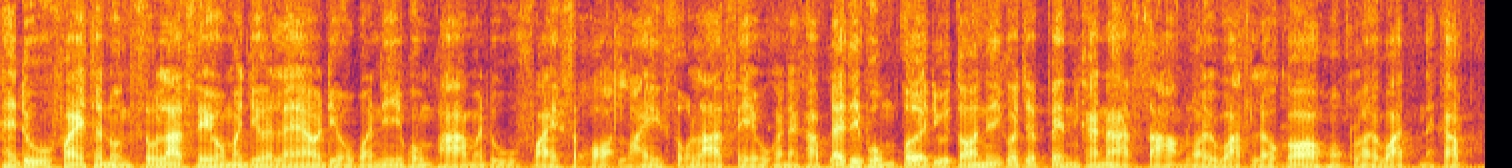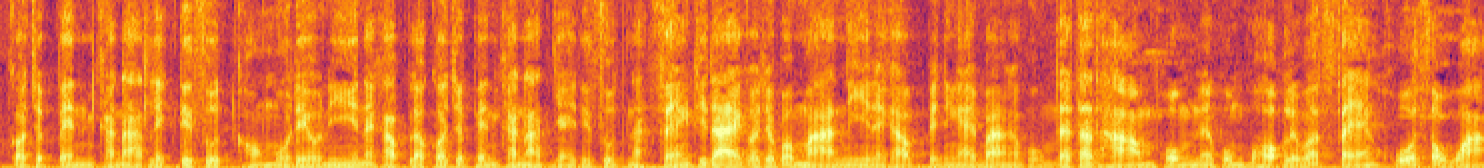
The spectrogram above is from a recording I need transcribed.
ให้ดูไฟถนนโซลาร์เซลล์มาเยอะแล้ว เดี๋ยววันนี้ผมพามาดูไฟสปอตไลท์โซลาร์เซลล์กันนะครับ และที่ผมเปิดอยู่ตอนนี้ก็จะเป็นขนาด 300 วัตต์แล้วก็ 600 วัตต์นะครับ ก็จะเป็นขนาดเล็กที่สุดของโมเดลนี้นะครับ แล้วก็จะเป็นขนาดใหญ่ที่สุดนะ แสงที่ได้ก็จะประมาณนี้นะครับ เป็นยังไงบ้างครับผม แต่ถ้าถามผมเนี่ยผมบอกเลยว่าแสงโคตรสว่าง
